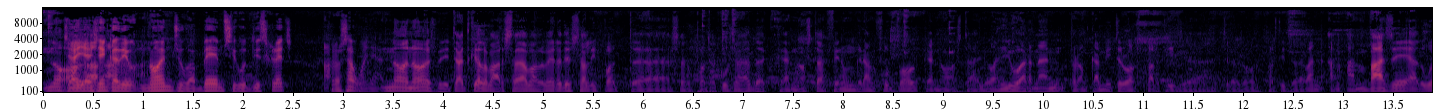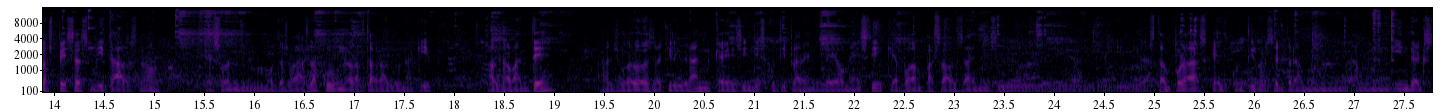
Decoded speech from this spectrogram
No, ja hi ha a- gent que a- diu no hem jugat bé, hem sigut discrets, però s'ha guanyat. No, no, és veritat que el Barça de Valverde se li pot, eh, se li pot acusar de que no està fent un gran futbol, que no està allò enlluernant, però en canvi treu els partits, eh, treu els partits de davant, en, en base a dues peces vitals, no? que són moltes vegades la columna vertebral d'un equip. El davanter, el jugador desequilibrant, que és indiscutiblement Leo Messi, que ja poden passar els anys i, i, i les temporades que ell continua sempre amb un, amb un índex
